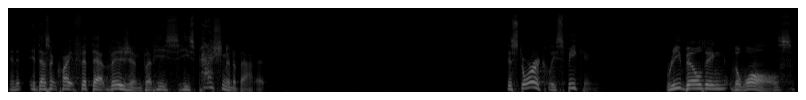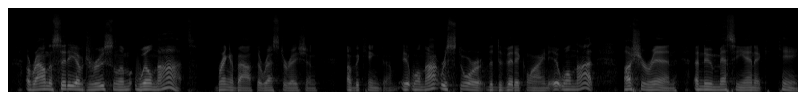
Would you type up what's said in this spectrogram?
and it, it doesn't quite fit that vision, but he's, he's passionate about it. Historically speaking, rebuilding the walls around the city of Jerusalem will not bring about the restoration of the kingdom. It will not restore the Davidic line. It will not usher in a new messianic king.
